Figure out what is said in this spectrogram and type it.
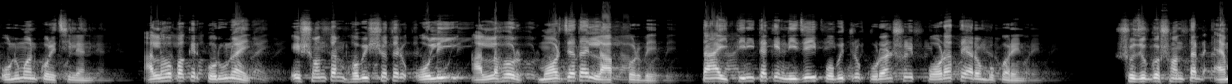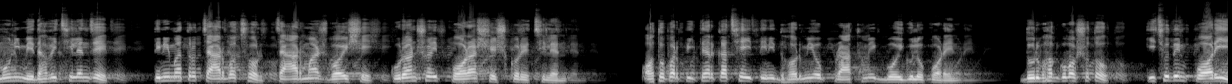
অনুমান করেছিলেন। আল্লাহ পাকের করুণায় এ সন্তান ভবিষ্যতের অলি আল্লাহর মর্যাদায় লাভ করবে। তাই তিনি তাকে নিজেই পবিত্র কোরআন শরীফ পড়াতে আরম্ভ করেন। সুযোগ্য সন্তান এমনই মেধাবী ছিলেন যে তিনি মাত্র চার বছর, চার মাস বয়সে কোরআন শরীফ পড়া শেষ করেছিলেন। অতপর পিতার কাছেই তিনি ধর্মীয় প্রাথমিক বইগুলো পড়েন। দুর্ভাগ্যবশত, কিছুদিন পরই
